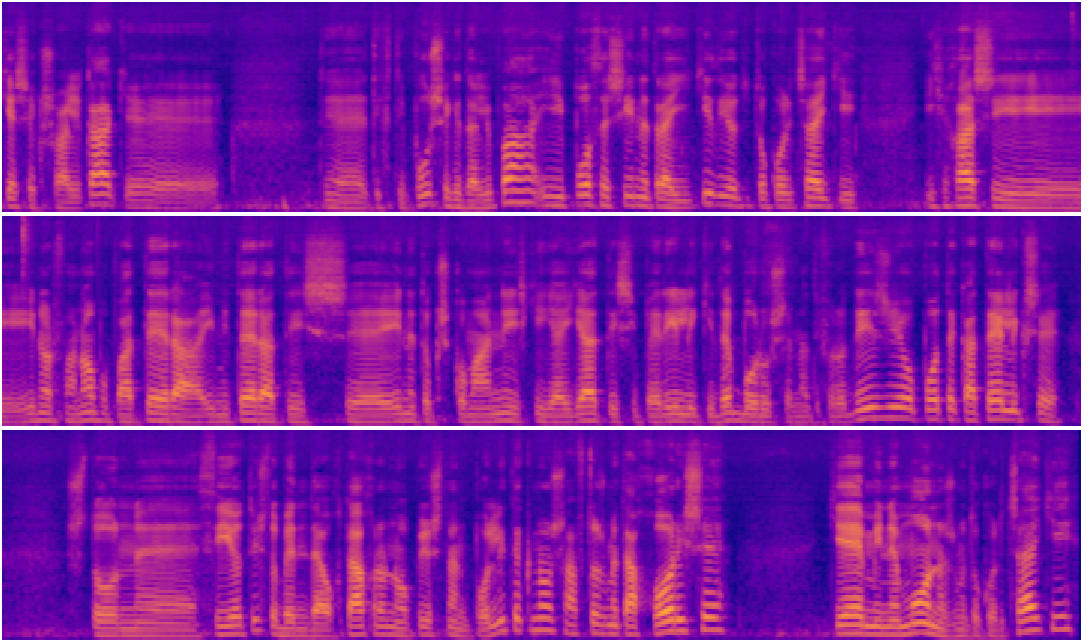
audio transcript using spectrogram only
και σεξουαλικά και ε, τη χτυπούσε κτλ. Η υπόθεση είναι τραγική διότι το κοριτσάκι είχε χάσει, είναι ορφανό από πατέρα, η μητέρα της ε, είναι τοξικομανής και η γιαγιά της υπερήλικη δεν μπορούσε να τη φροντίζει οπότε κατέληξε στον ε, θείο της, τον 58χρονο, ο οποίος ήταν πολύτεκνος. Αυτός μεταχώρησε και έμεινε μόνος με το κοριτσάκι.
